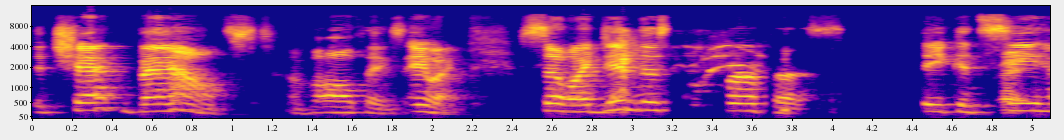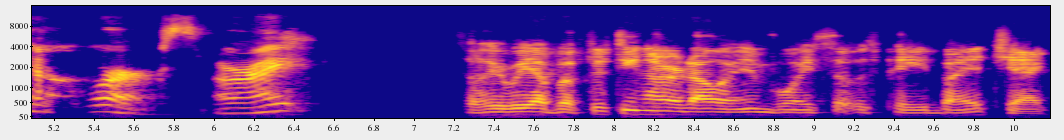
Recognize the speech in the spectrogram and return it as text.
the check bounced of all things. Anyway, so I did this on purpose so you could see how it works. All right. So here we have a fifteen hundred dollar invoice that was paid by a check.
